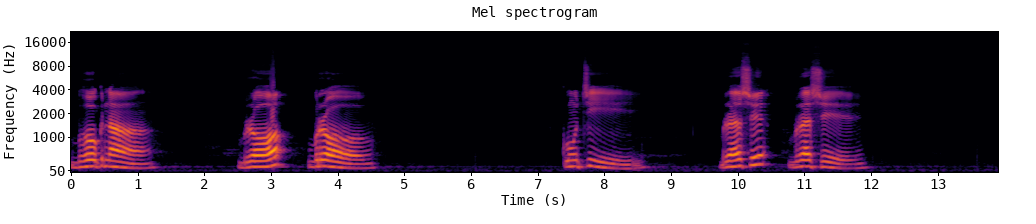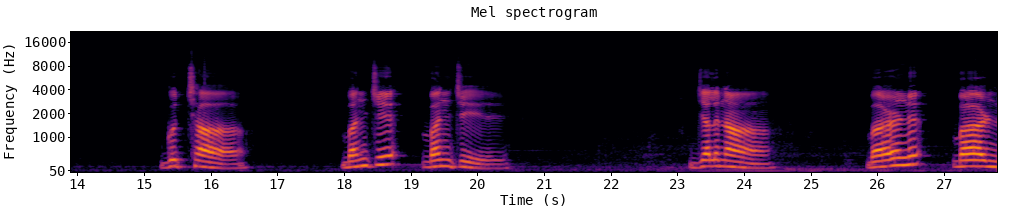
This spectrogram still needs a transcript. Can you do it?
भोकना ब्रो ब्रो कूची ब्रश ब्रश। गुच्छा। Bunch bunch. जलना। Burn burn.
